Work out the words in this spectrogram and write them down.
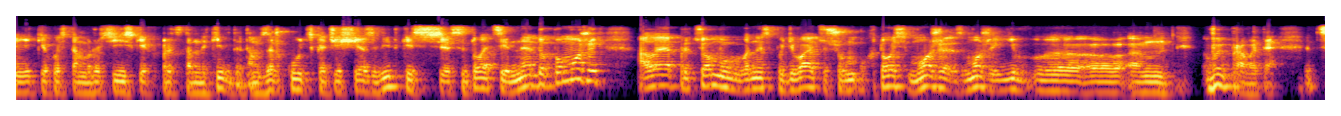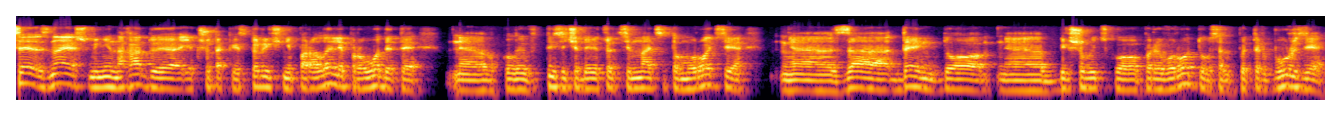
якихось там російських представників, де там з Іркутська чи ще звідкись ситуації не допоможуть, але при цьому вони сподіваються, що хтось може зможе її е, е, виправити. Це знаєш, мені нагадує, якщо так історичні паралелі проводити, е, коли в 1917 році. Е, За день до е, більшовицького перевороту у Санкт-Петербурзі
